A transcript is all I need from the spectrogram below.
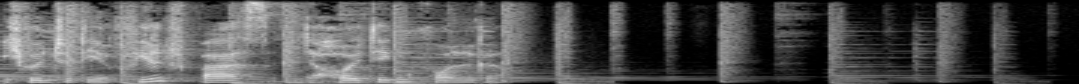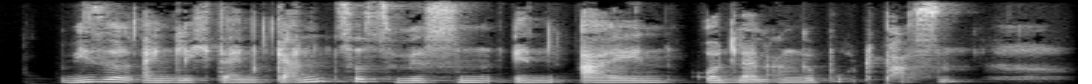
Ich wünsche dir viel Spaß in der heutigen Folge. Wie soll eigentlich dein ganzes Wissen in ein Online-Angebot passen?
